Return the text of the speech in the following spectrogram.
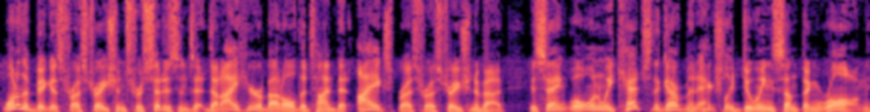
one of the biggest frustrations for citizens that I hear about all the time, that I express frustration about, is saying, well, when we catch the government actually doing something wrong,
